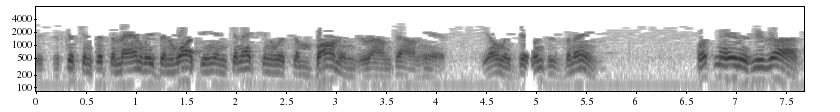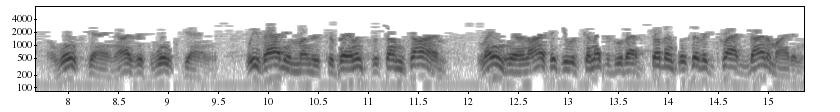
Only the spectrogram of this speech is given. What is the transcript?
This description fits a man we've been watching in connection with some bombings around town here. The only difference is the name. What name have you got? A Wolfgang, Isaac Wolfgang. We've had him under surveillance for some time. Lane here and I think he was connected with that Southern Pacific track dynamiting.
